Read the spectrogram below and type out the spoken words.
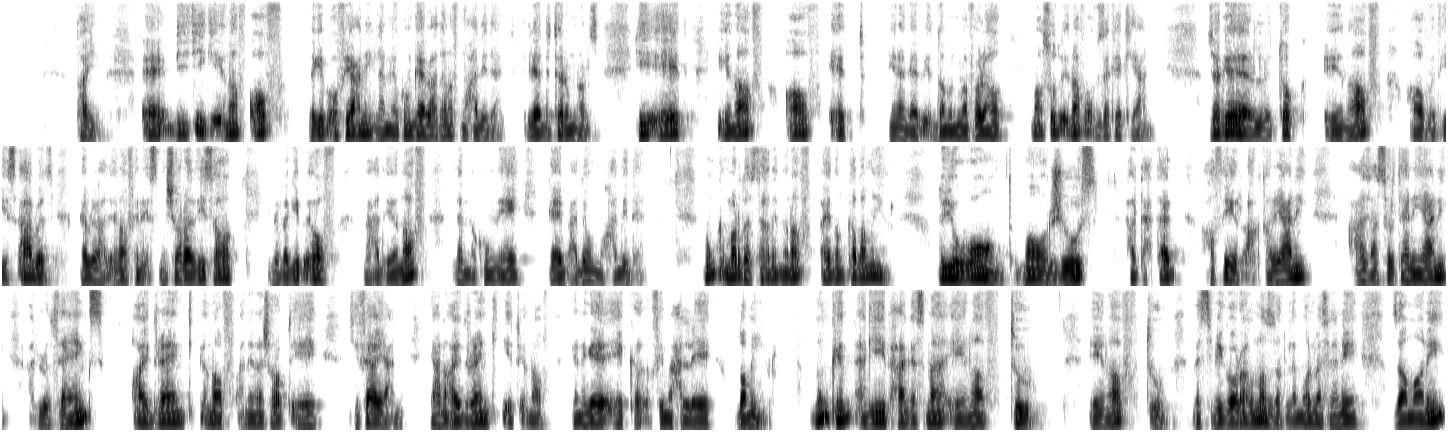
طيب آآ بتيجي enough of باجيب of يعني لمّا يكون جاي بعد enough محددات اللي هي determiners. He ate enough of it هنا جايب ضمير مفعول أهو، مقصود enough of cake يعني. The girl took enough of these apples لي بعد enough هنا اسم إشارة this أهو، يبقى باجيب of بعد enough لمّا أكون إيه، جايب بعدهم محددات. ممكن برضه أستخدم enough أيضًا كضمير. Do you want more juice؟ هل تحتاج عصير أكتر يعني؟ عايز عصير تاني يعني؟ قال له thanks I drank enough أنا هنا شربت إيه، كفاية يعني. يعني I drank it enough يعني جاية إيه ك في محل إيه، ضمير. ممكن أجيب حاجة اسمها enough to enough to بس بييجي وراها المصدر لمّا أقول مثلًا إيه the money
